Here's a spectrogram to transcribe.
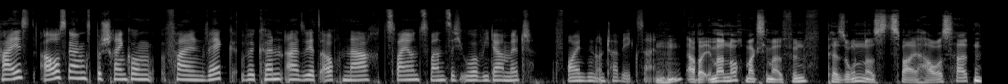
Heißt, Ausgangsbeschränkungen fallen weg. Wir können also jetzt auch nach 22 Uhr wieder mit Freunden unterwegs sein. Mhm. Aber immer noch maximal fünf Personen aus zwei Haushalten.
